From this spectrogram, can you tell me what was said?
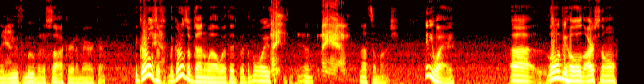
the Yeah. youth movement of soccer in America. The girls Yeah. have the girls have done well with it, but the boys, They- you know, They have. not so much. Anyway, uh, lo and behold, Arsenal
